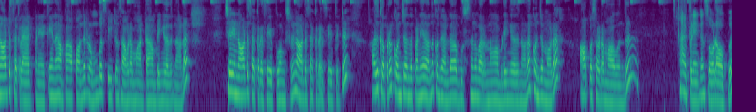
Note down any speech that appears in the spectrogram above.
நாட்டு சர்க்கரை ஆட் பண்ணியிருக்கேன். ஏன்னா பாப்பா வந்துட்டு ரொம்ப ஸ்வீட்டும் சாப்பிட மாட்டான் அப்படிங்கிறதுனால சரி நாட்டு சர்க்கரை சேர்ப்போம் அப்படின்னு சொல்லி நாட்டு சர்க்கரை சேர்த்துட்டு அதுக்கப்புறம் கொஞ்சம் அந்த பன்னீர் வந்து கொஞ்சம் நல்லா புஷ்ஷுன்னு வரணும் அப்படிங்கிறதுனால கொஞ்சமோட ஆப்ப சோடா மாவு வந்து ஆட் பண்ணியிருக்கேன் சோடா உப்பு.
